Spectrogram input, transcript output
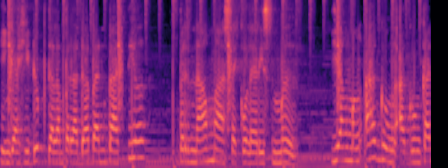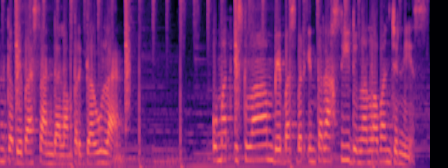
Hingga hidup dalam peradaban batil bernama sekulerisme yang mengagung-agungkan kebebasan dalam pergaulan. Umat Islam bebas berinteraksi dengan lawan jenis,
